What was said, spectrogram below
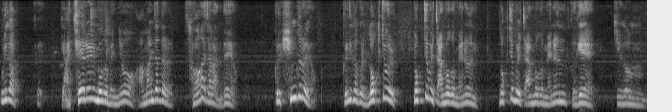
우리가 그 야채를 먹으면요 암 환자들 소화가 잘 안 돼요. 그렇게 힘들어요. 그러니까 그 녹즙을 녹즙을 짜 먹으면은 녹즙을 짜 먹으면은 그게 지금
